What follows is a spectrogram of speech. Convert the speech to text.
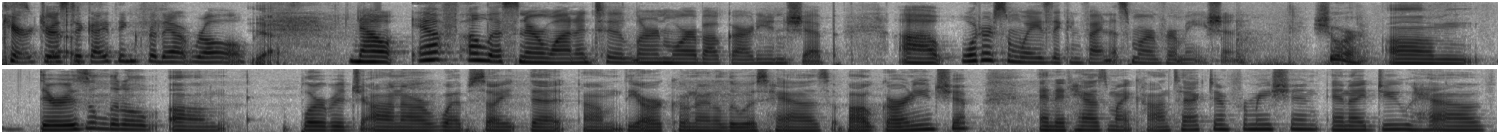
characteristic, I think, for that role. Yes. Now, if a listener wanted to learn more about guardianship, uh, what are some ways they can find us more information? Sure. Um, there is a little um, blurbage on our website that um, the ARC Oneida Lewis has about guardianship, and it has my contact information. And I do have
